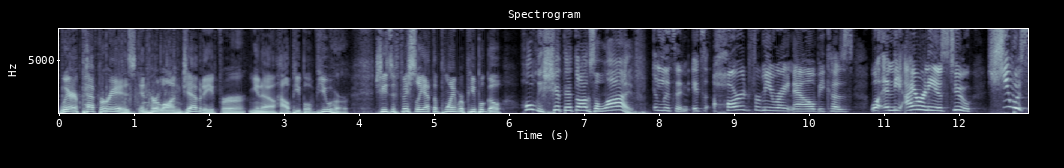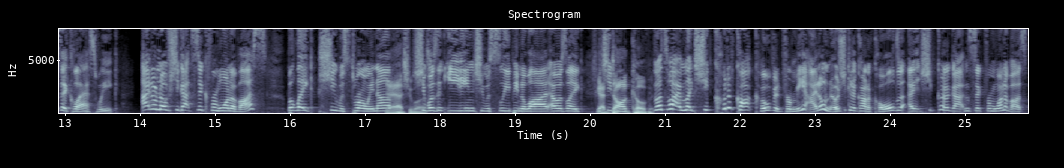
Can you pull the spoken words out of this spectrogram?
where Pepper is in her longevity for you know how people view her, she's officially at the point where people go, "Holy shit, that dog's alive!" Listen, it's hard for me right now because, well, and the irony is too, she was sick last week. I don't know if she got sick from one of us, but like she was throwing up. Yeah, she was. She wasn't eating. She was sleeping a lot. I was like, She got dog COVID. That's why I'm like, she could have caught COVID from me. I don't know. She could have caught a cold. I, she could have gotten sick from one of us.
